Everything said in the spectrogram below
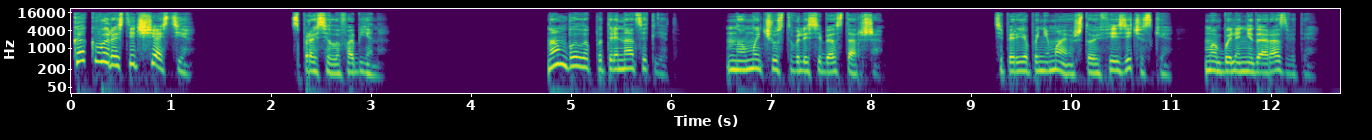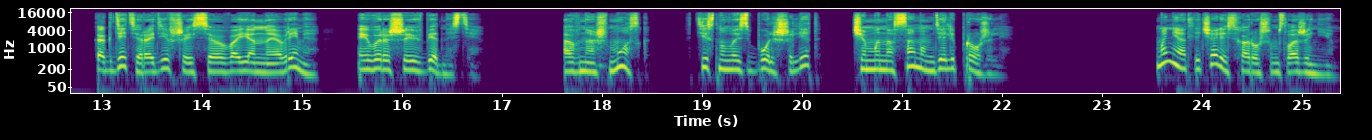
«Как вырастить счастье?» — спросила Фабьена. Нам было по 13 лет, но мы чувствовали себя старше. Теперь я понимаю, что физически мы были недоразвиты, как дети, родившиеся в военное время и выросшие в бедности. А в наш мозг втиснулось больше лет, чем мы на самом деле прожили. Мы не отличались хорошим сложением.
